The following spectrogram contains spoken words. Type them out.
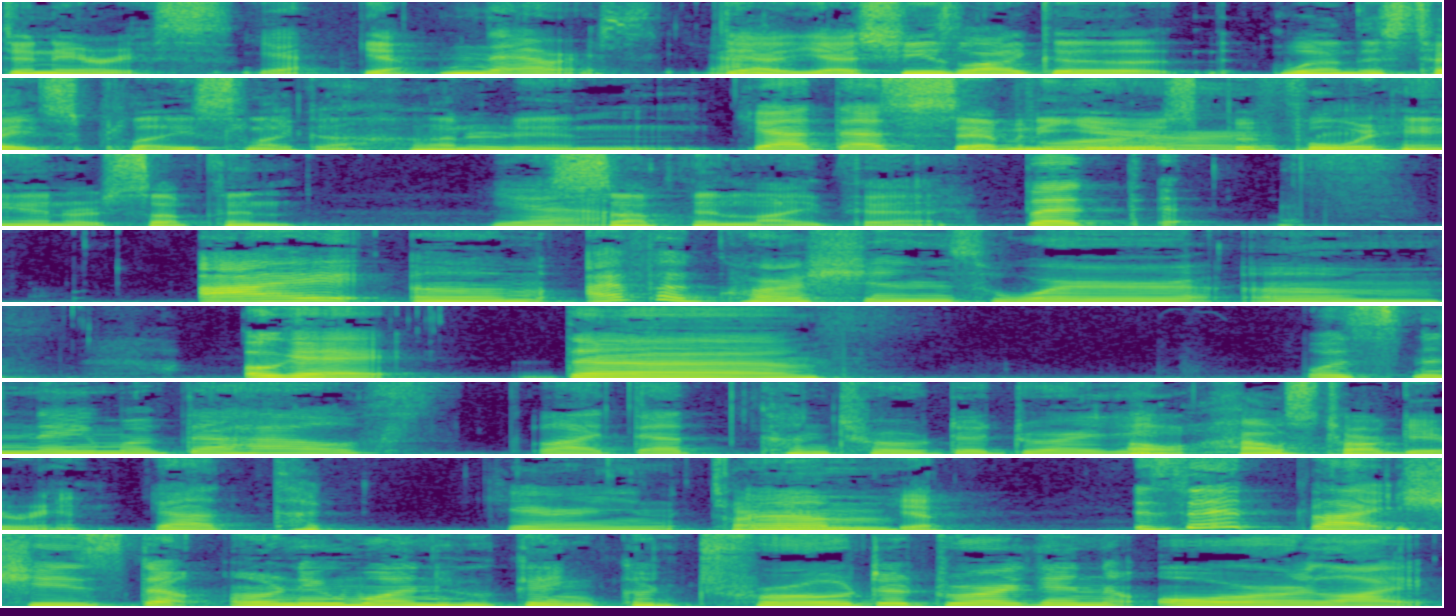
Daenerys. Yeah, Yeah. Daenerys. Yeah, Yeah, yeah, she's like a well. This takes place like a hundred and yeah that's seventy before years her, beforehand, or something, Yeah, something like that. but I um I've had questions where um okay the what's the name of the house like that control the dragon? Oh, House Targaryen. yeah, Targaryen. Targaryen. Um, yeah, Is it like she's the only one who can control the dragon, or like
